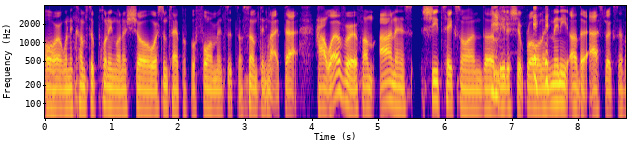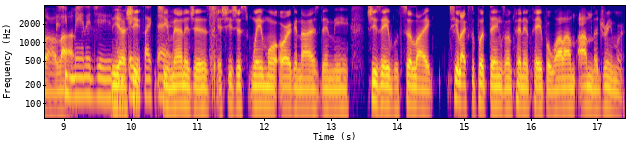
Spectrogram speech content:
or when it comes to putting on a show or some type of performance or something like that. However, if I'm honest, she takes on the leadership role in many other aspects of our life. She lives. manages Yeah, and she things like that. she manages, and she's just way more organized than me. She's able to like she likes to put things on pen and paper while I'm I'm the dreamer.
